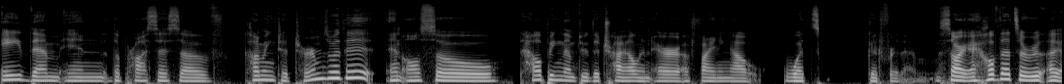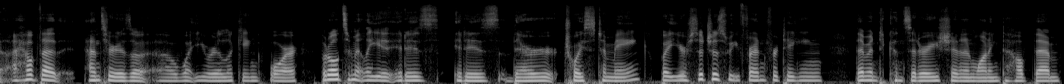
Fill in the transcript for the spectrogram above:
aid them in the process of coming to terms with it and also helping them through the trial and error of finding out what's good for them. Sorry, I hope that's a. Re- I, hope that answer is a, a, what you were looking for. But ultimately, it, it is it is their choice to make. But you're such a sweet friend for taking them into consideration and wanting to help them.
